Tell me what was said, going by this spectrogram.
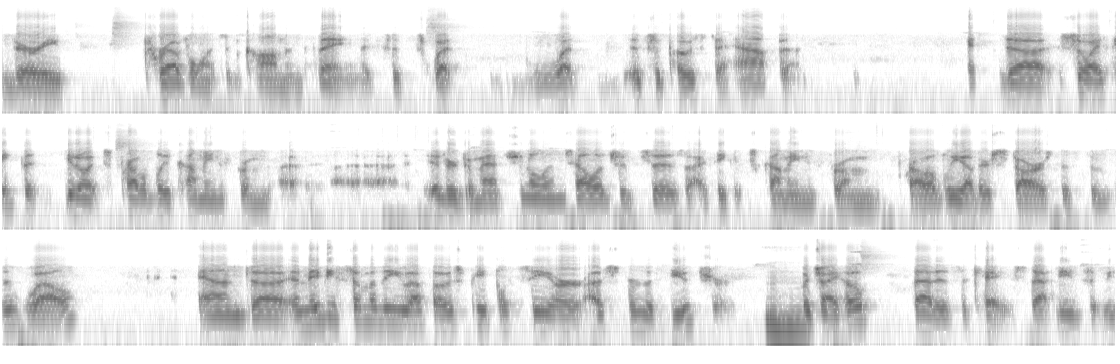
very prevalent and common thing. It's it's what what it's supposed to happen. And uh, so I think that you know it's probably coming from uh, uh, interdimensional intelligences. I think it's coming from probably other star systems as well, and uh, and maybe some of the UFOs people see are us from the future, Mhm. which I hope that is the case. That means that we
